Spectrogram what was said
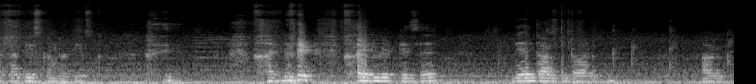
ఎట్లా తీసుకుంటా తీసుకో. ఫైన్ పెట్ ఫైన్ పెట్టేసే. దేంతో ఆడుకుంటావు? ఆడుకో. ఆడుకో.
